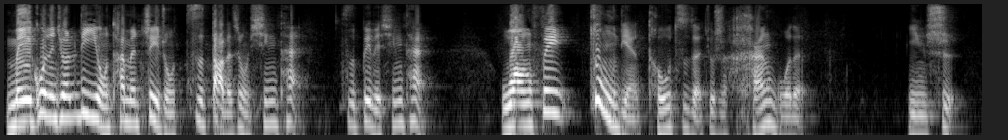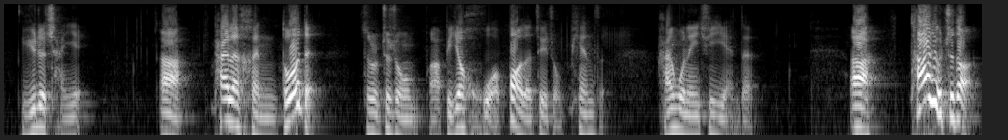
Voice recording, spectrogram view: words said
美国人就利用他们这种自大的这种心态、自卑的心态，网飞重点投资的就是韩国的影视娱乐产业，啊，拍了很多的这种这种啊比较火爆的这种片子。韩国人去演的，啊，他就知道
